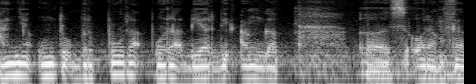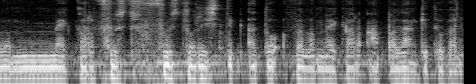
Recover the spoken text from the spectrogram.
hanya untuk berpura-pura biar dianggap uh, seorang filmmaker futuristik atau filmmaker apalah gitu kan.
